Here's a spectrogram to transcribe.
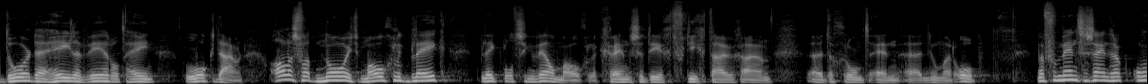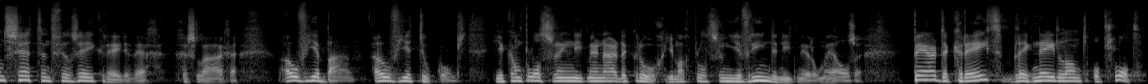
door de hele wereld heen lockdown. Alles wat nooit mogelijk bleek, bleek plotseling wel mogelijk. Grenzen dicht, vliegtuigen aan uh, de grond en uh, noem maar op. Maar voor mensen zijn er ook ontzettend veel zekerheden weggeslagen. Over je baan, over je toekomst. Je kan plotseling niet meer naar de kroeg. Je mag plotseling je vrienden niet meer omhelzen. Per decreet bleek Nederland op slot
